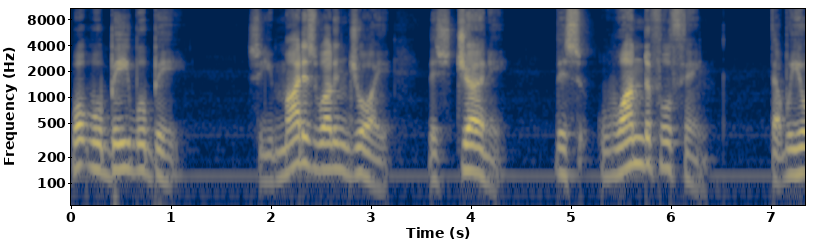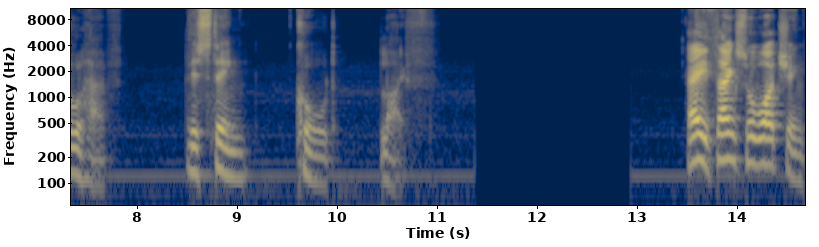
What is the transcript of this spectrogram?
What will be, will be. So you might as well enjoy this journey, this wonderful thing that we all have. This thing called life. Hey, thanks for watching.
